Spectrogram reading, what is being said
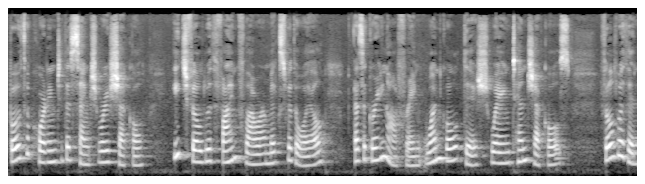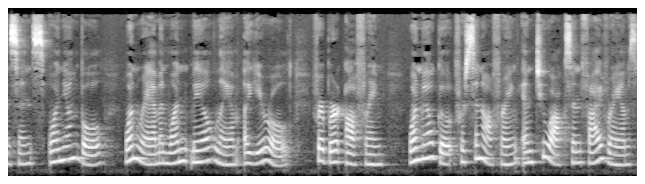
both according to the sanctuary shekel each filled with fine flour mixed with oil, as a grain offering, one gold dish weighing ten shekels, filled with incense, one young bull, one ram, and one male lamb a year old, for burnt offering, one male goat for sin offering, and two oxen, five rams,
